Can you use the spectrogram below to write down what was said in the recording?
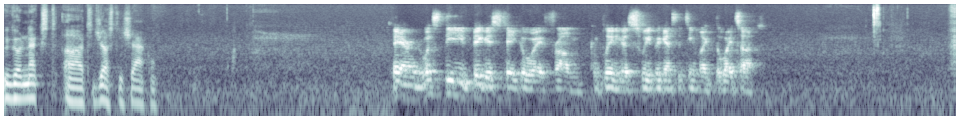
We go next uh, to Justin Shackle. Hey, Aaron, what's the biggest takeaway from completing a sweep against a team like the White Sox?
